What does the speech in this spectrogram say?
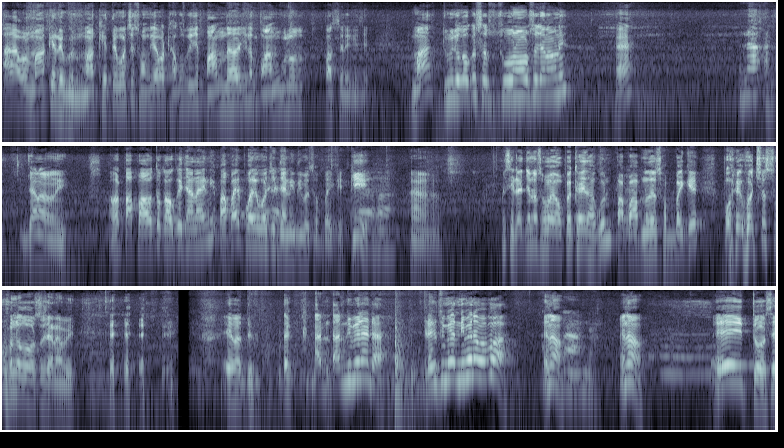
আর আমার মাকে দেখুন মা খেতে বসছে সঙ্গে আবার ঠাকুরকে যে পান দেওয়া হয়েছিল পানগুলো পাশে রেখেছে। মা তুমি তো কাউকে শুভ নববর্ষ জানাওনি? হ্যাঁ? না। জানাওনি। আমার পাপাও তো কাউকে জানায়নি পাপায়ের পরের বছর জানিয়ে দিবে সবাইকে। কি? হ্যাঁ, হ্যাঁ হ্যাঁ। সেটার জন্য সবাই অপেক্ষায় থাকুন। পাপা আপনাদের সবাইকে পরের বছর শুভ নববর্ষ জানাবে। এবার দেখুন। আর আর নিবে না এটা? এটাকে তুমি আর নিবে না বাবা? এ না না না। এ না এই তো সে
